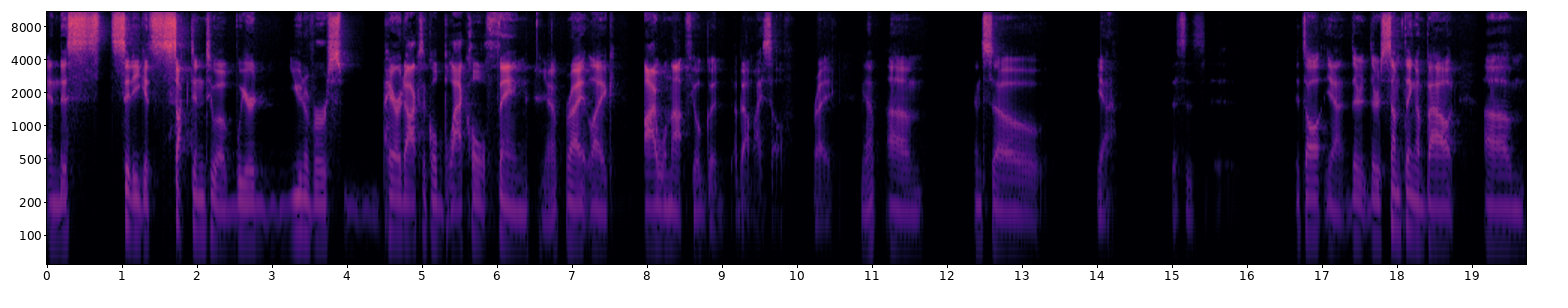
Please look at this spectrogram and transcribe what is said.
and this city gets sucked into a weird universe paradoxical black hole thing, Yep. right? Like I will not feel good about myself, right? Yep. Um, and so, yeah, this is it's all yeah. There, there's something about um,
